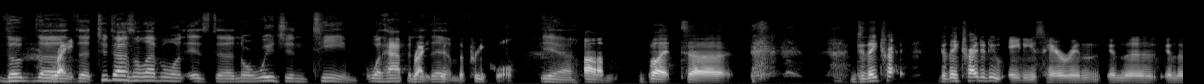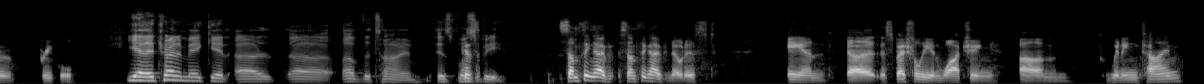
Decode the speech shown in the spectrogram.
The the Right. the 2011 one is the Norwegian team. What happened Right, to them? the prequel. yeah. Um, but uh, do they try? Do they try to do 80s hair in in the in the prequel? Yeah, they try to make it uh uh of the time. It's supposed to be. something I've something I've noticed, and uh, especially in watching um, Winning Time,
